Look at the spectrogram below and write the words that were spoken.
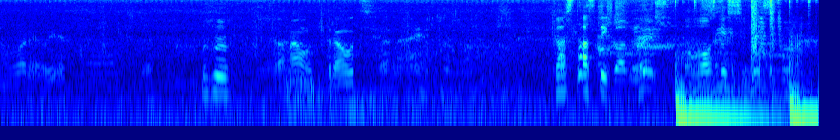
Nu, var jau iet. Tā nav trauc? Kas tas tikko bija? O, tas ir. Regulāri.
